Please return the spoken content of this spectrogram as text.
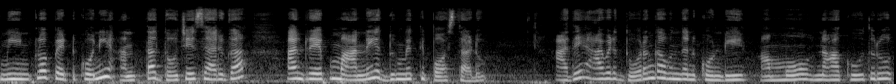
మీ ఇంట్లో పెట్టుకొని అంతా దోచేశారుగా అని రేపు మా అన్నయ్య దుమ్మెత్తి పోస్తాడు. అదే ఆవిడ దూరంగా ఉందనుకోండి అమ్మో నా కూతురు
